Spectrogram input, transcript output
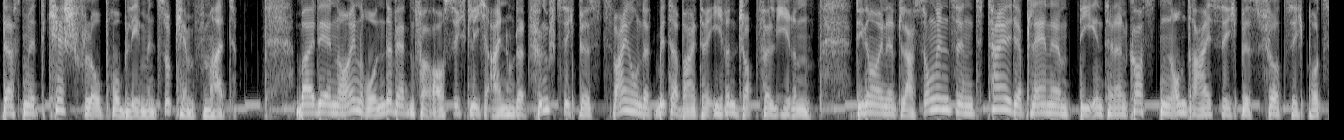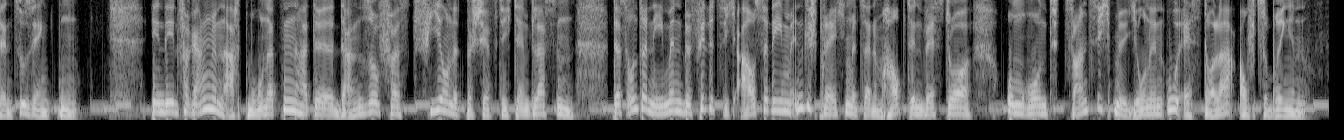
das mit Cashflow-Problemen zu kämpfen hat. Bei der neuen Runde werden voraussichtlich 150 bis 200 Mitarbeiter ihren Job verlieren. Die neuen Entlassungen sind Teil der Pläne, die internen Kosten um 30 bis 40 Prozent zu senken. In den vergangenen acht Monaten hatte Danso fast 400 Beschäftigte entlassen. Das Unternehmen befindet sich außerdem in Gesprächen mit seinem Hauptinvestor, um rund 20 Millionen US-Dollar aufzubringen.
